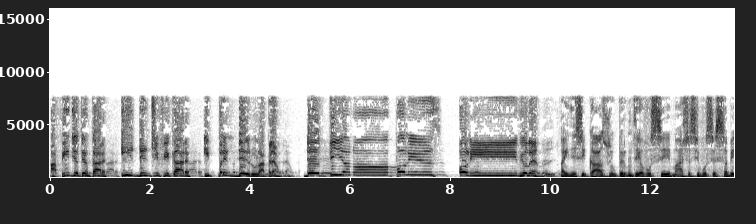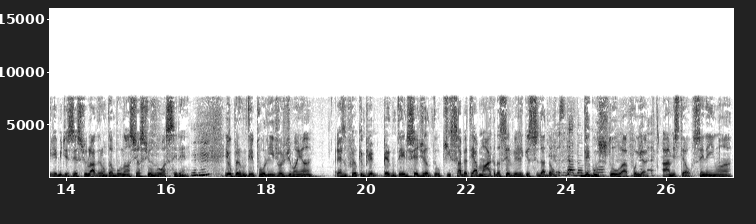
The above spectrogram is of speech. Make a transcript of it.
a fim de tentar identificar e prender o ladrão. De Vianópolis, Olívio Lemos. Aí nesse caso, eu perguntei a você, Márcia, se você saberia me dizer se o ladrão da ambulância acionou a sirene. Uhum. Eu perguntei pro Olívio hoje de manhã, aliás, não foi eu que perguntei, ele se adiantou, que sabe até a marca da cerveja que esse cidadão, Que o cidadão degustou lá, foi a, a Amistel, sem nenhuma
